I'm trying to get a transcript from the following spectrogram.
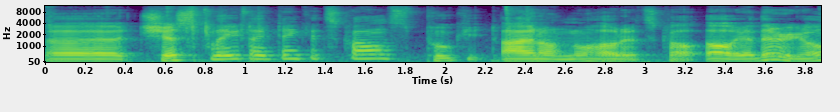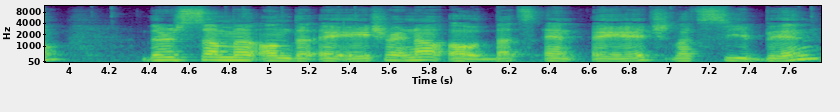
uh, chest plate, I think it's called, spooky, I don't know how it's called, oh yeah, there you go. There's some uh, on the AH right now, oh, that's an AH, let's see bin.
